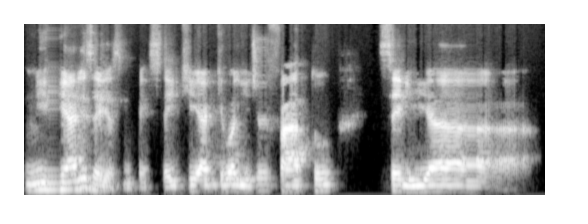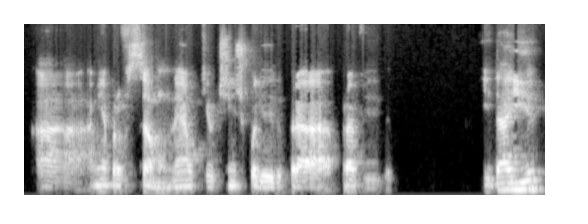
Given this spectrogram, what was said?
me realizei, assim, pensei que aquilo ali, de fato, seria a, a minha profissão, né, o que eu tinha escolhido para a vida. E daí,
